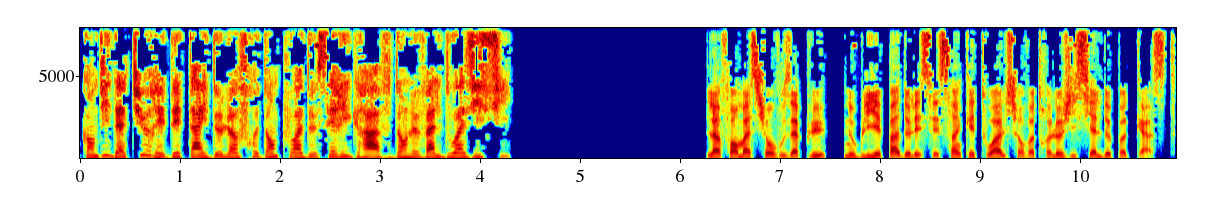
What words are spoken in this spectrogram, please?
Candidature et détails de l'offre d'emploi de sérigraphe dans le Val d'Oise ici. L'information vous a plu, n'oubliez pas de laisser 5 étoiles sur votre logiciel de podcast.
